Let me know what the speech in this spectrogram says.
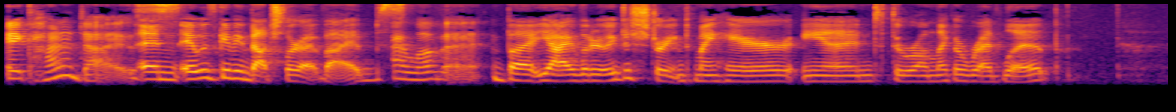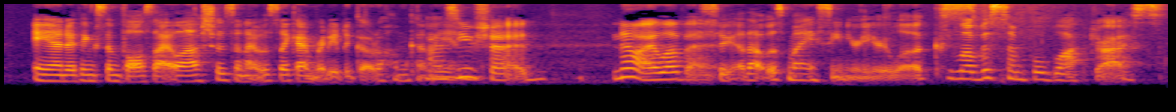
It kind of does. And it was giving bachelorette vibes. I love it. but yeah, I literally just straightened my hair and threw on like a red lip and I think some false eyelashes and I was like, I'm ready to go to homecoming. As you should. No, I love it. so yeah, that was my senior year looks. love a simple black dress.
